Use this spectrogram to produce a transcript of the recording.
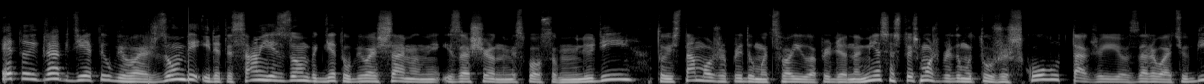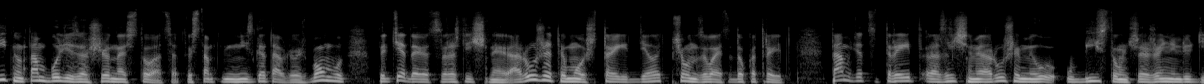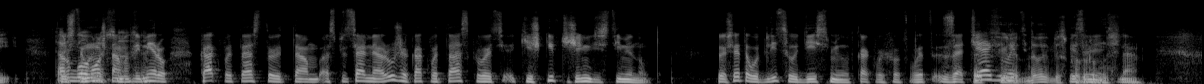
Это игра, где ты убиваешь зомби, или ты сам есть зомби, где ты убиваешь самыми изощренными способами людей. То есть там можно придумать свою определенную местность, то есть можно придумать ту же школу, также ее взорвать, убить, но там более изощренная ситуация. То есть там ты не изготавливаешь бомбу, то тебе дается различное оружие, ты можешь trade делать. Почему он называется дока trade? Там идется trade различными оружиями убийства, уничтожения людей. Торговля, То есть ты можешь там, к примеру, как вытаскивать там специальное оружие, как вытаскивать кишки в течение 10 минут. То есть это вот длится вот 10 минут, как вы их вот, вот затягивать. Так, Филипп, давай без подробностей. Да.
